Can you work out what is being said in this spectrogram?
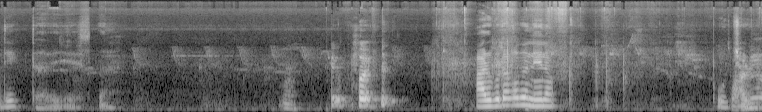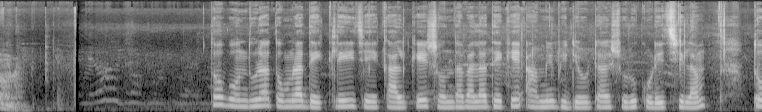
দেখতে হবে জিজ্ঞেস করে আর গোটা কত নিয়ে নাও। প্রচুর। তো বন্ধুরা, তোমরা দেখলেই যে কালকে সন্ধ্যাবেলা থেকে আমি ভিডিওটা শুরু করেছিলাম। তো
